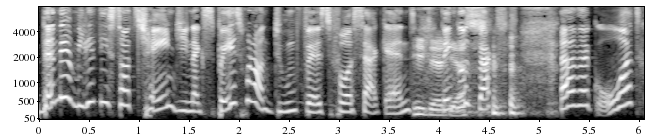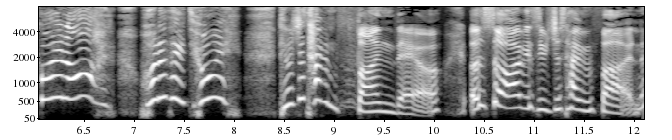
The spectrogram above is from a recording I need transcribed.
Then they immediately start changing. Like Space went on Doomfist for a second. He did, Then yes. goes back. and I'm like, what's going on? What are they doing? They were just having fun there. It was so obvious they were just having fun.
